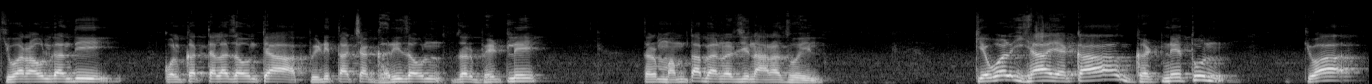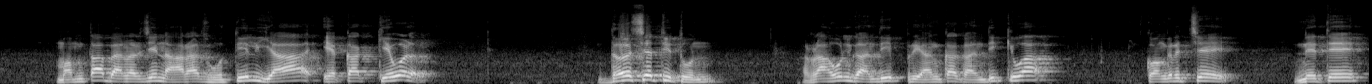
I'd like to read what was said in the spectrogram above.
किंवा राहुल गांधी कोलकात्याला जाऊन त्या पीडिताच्या घरी जाऊन जर भेटले तर ममता बॅनर्जी नाराज होईल. केवळ ह्या एका घटनेतून किंवा ममता बॅनर्जी नाराज होतील या एका केवळ दहशतीतून राहुल गांधी प्रियांका गांधी किंवा काँग्रेसचे नेते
